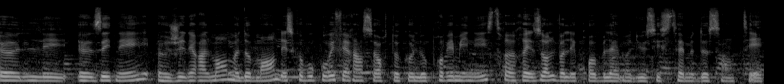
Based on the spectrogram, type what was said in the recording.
euh, les aînés, généralement, me demandent est-ce que vous pouvez faire en sorte que le Premier ministre résolve les problèmes du système de santé?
